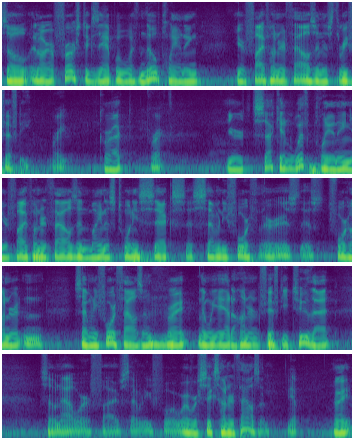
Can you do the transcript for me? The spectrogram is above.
So in our first example with no planning, your 500,000 is 350, Right. correct? Correct. Your second with planning, your 500,000 minus 26 is 74 or is is 474,000, Mm-hmm. right? then we add 150 to that. So now we're 574, we're over 600,000, Yep. right?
